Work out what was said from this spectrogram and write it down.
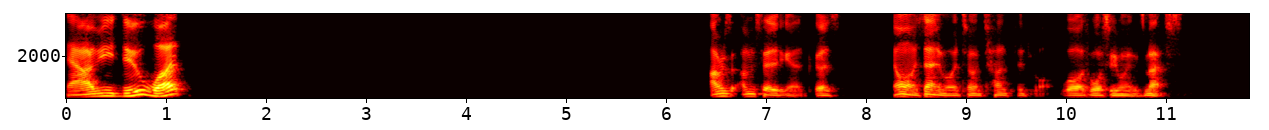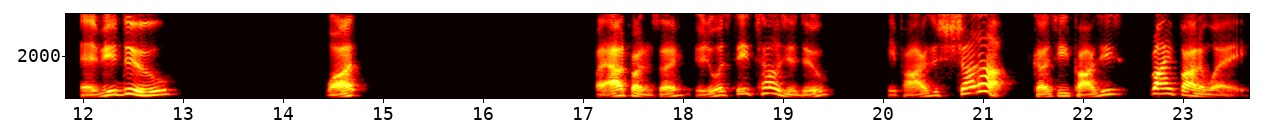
Now, if you do what? I'm just, I'm gonna say it again because no one understands anymore until individual. Well, Wall Street this mess. If you do what? But Al President say, you do what Steve tells you to do. He probably just shut up because he probably right by the way.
